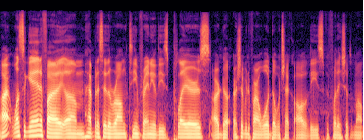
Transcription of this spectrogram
All right. Once again, if I um, happen to say the wrong team for any of these players, our, our shipping department will double check all of these before they ship them out.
